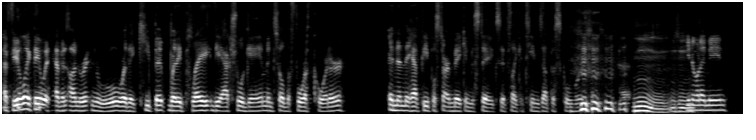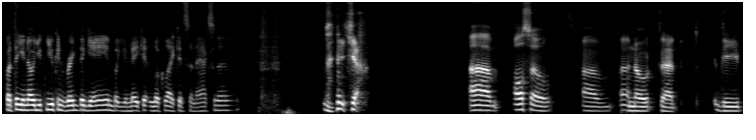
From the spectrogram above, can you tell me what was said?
I feel like they would have an unwritten rule where they keep it where they play the actual game until the fourth quarter, and then they have people start making mistakes if like a team's up a score. Mm, mhm. you know what I mean? But the, you know you you can rig the game, but you make it look like it's an accident. yeah. Um, also, um, a note that the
